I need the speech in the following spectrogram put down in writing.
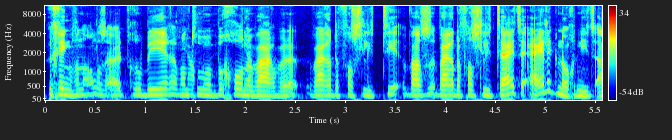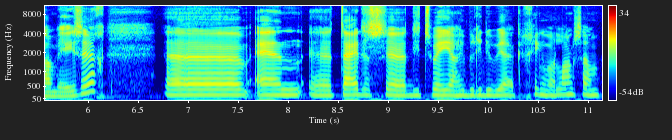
We gingen van alles uitproberen, want toen we begonnen waren, we, waren, de facilite was, waren de faciliteiten eigenlijk nog niet aanwezig. Uh, en uh, tijdens uh, die twee jaar hybride werken gingen we langzaam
